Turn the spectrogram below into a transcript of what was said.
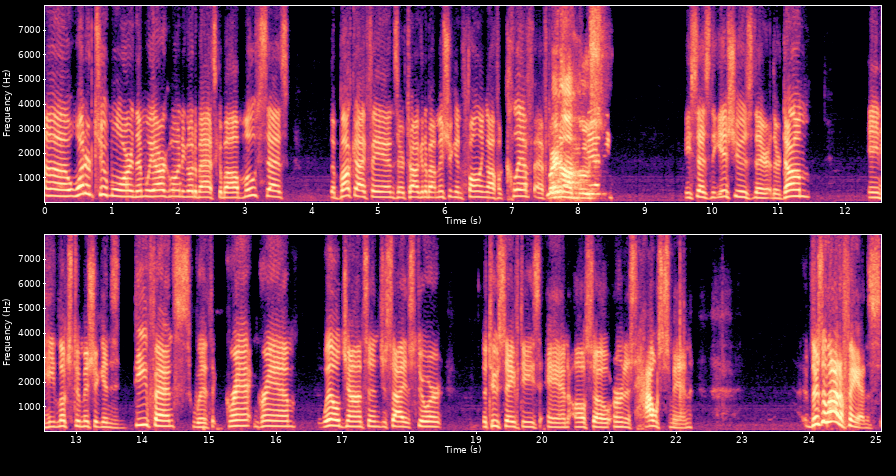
uh, one or two more, and then we are going to go to basketball. Moose says the Buckeye fans are talking about Michigan falling off a cliff after. Right on, Moose. He says the issues they're they're dumb, and he looks to Michigan's defense with Grant Graham, Will Johnson, Josaiah Stewart, the two safeties, and also Ernest Hausmann. there's a lot of fans.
